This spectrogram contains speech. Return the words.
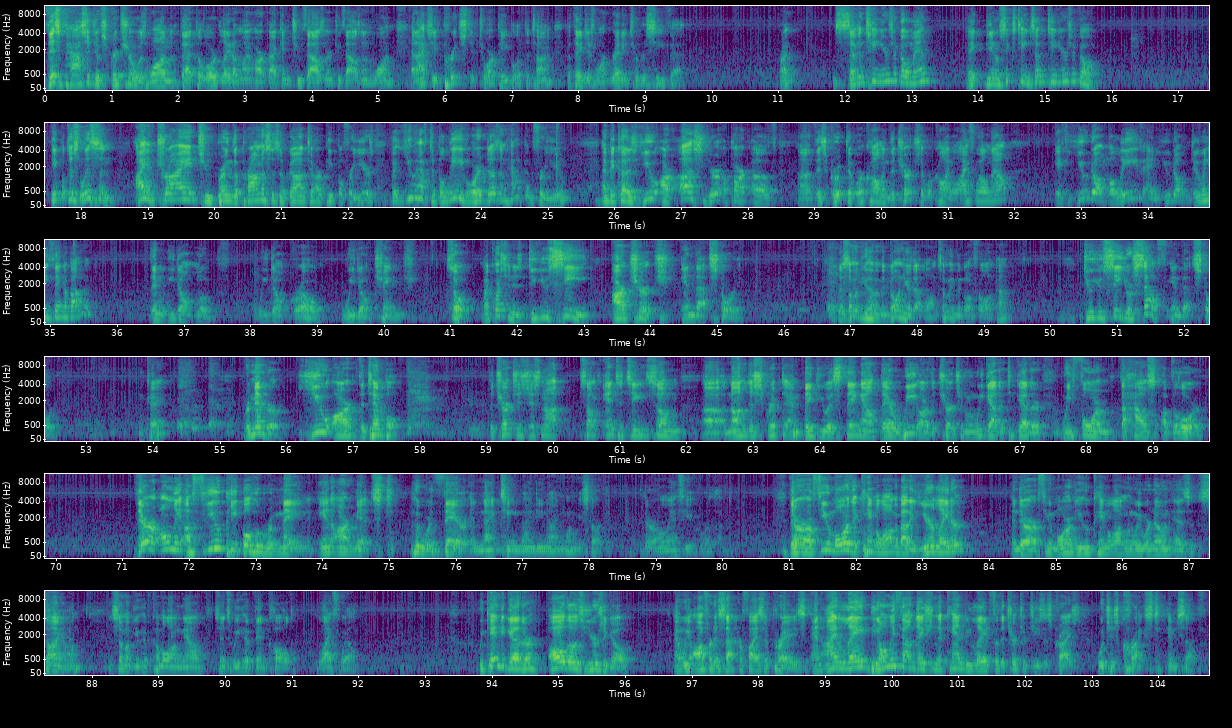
this passage of scripture was one that the Lord laid on my heart back in 2000 or 2001. And I actually preached it to our people at the time, but they just weren't ready to receive that. Right? 17 years ago, man. Eight, you know, 16, 17 years ago. People just listen. I have tried to bring the promises of God to our people for years, but you have to believe or it doesn't happen for you. And because you are us, you're a part of uh, this group that we're calling the church, that we're calling LifeWell now. If you don't believe and you don't do anything about it, then we don't move, we don't grow, we don't change. So, my question is do you see our church in that story? Now, some of you haven't been going here that long. Some of you have been going for a long time. Do you see yourself in that story? Okay? Remember, you are the temple. The church is just not some entity, some uh, nondescript, ambiguous thing out there. We are the church, and when we gather together, we form the house of the Lord. There are only a few people who remain in our midst who were there in 1999 when we started. There are only a few who are left. There are a few more that came along about a year later, and there are a few more of you who came along when we were known as Zion, and some of you have come along now since we have been called Lifewell. We came together all those years ago and we offered a sacrifice of praise. And I laid the only foundation that can be laid for the Church of Jesus Christ, which is Christ Himself.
